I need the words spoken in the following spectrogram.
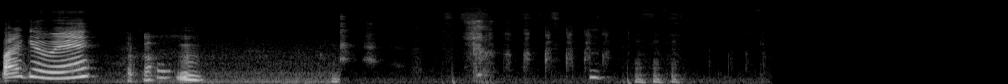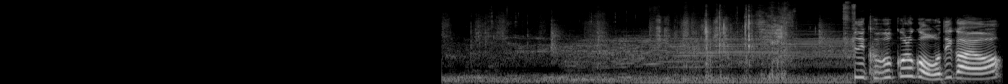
빨개 왜? 닦아? 응. 그거 끌고 어디 가요?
